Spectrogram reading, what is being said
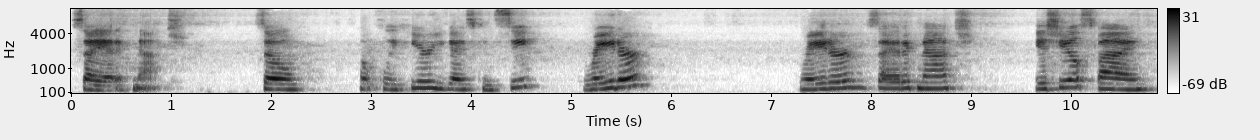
sciatic notch. So hopefully here you guys can see greater, greater sciatic notch, ischial spine,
